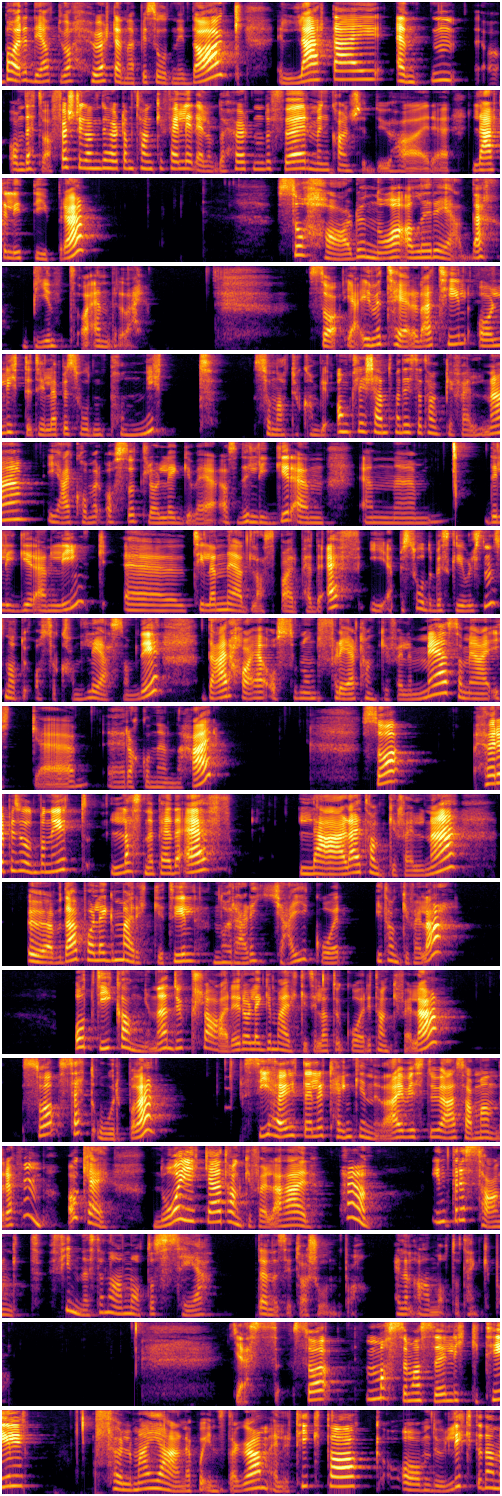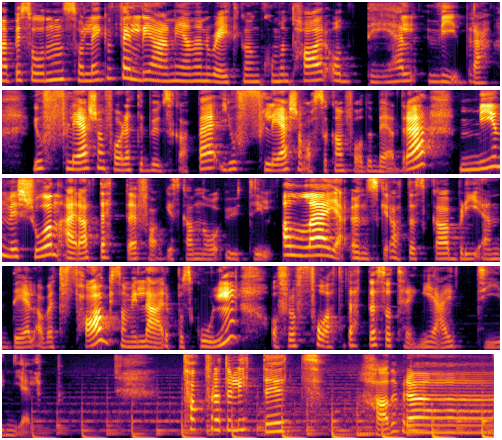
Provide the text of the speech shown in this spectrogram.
Bare det at du har hørt denne episoden i dag, lært deg enten om dette var første gang du hørte om tankefeller, eller om du har hørt om det før, men kanskje du har eh, lært det litt dypere, så har du nå allerede begynt å endre deg. Så jeg inviterer deg til å lytte til episoden på nytt, sånn at du kan bli ordentlig kjent med disse tankefellene. Jeg kommer også til å legge ved Altså, det ligger en, en eh, det ligger en link eh, til en nedlastbar PDF i episodebeskrivelsen, sånn at du også kan lese om de. Der har jeg også noen flere tankefeller med som jeg ikke eh, rakk å nevne her. Så hør episoden på nytt, last ned PDF, lær deg tankefellene. Øv deg på å legge merke til når er det jeg går i tankefella? Og de gangene du klarer å legge merke til at du går i tankefella, så sett ord på det. Si høyt eller tenk inni deg hvis du er sammen med andre. Hm, ok, nå gikk jeg tankefelle her. Hm, interessant. Finnes det en annen måte å se denne situasjonen på? Eller en annen måte å tenke på? Yes. Så masse, masse lykke til. Følg meg gjerne på Instagram eller TikTok om du likte denne episoden, så legg veldig gjerne igjen en rating og en kommentar, og del videre. Jo flere som får dette budskapet, jo flere som også kan få det bedre. Min visjon er at dette faget skal nå ut til alle. Jeg ønsker at det skal bli en del av et fag som vi lærer på skolen, og for å få til dette, så trenger jeg din hjelp. Takk for at du lyttet. Ha det bra!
